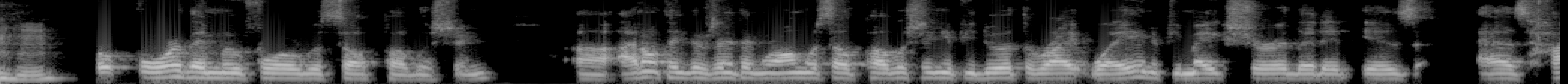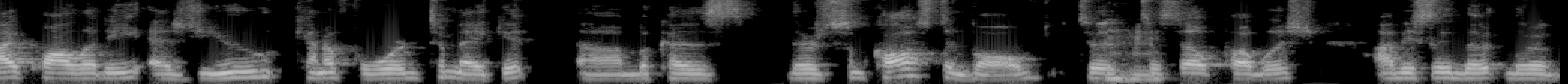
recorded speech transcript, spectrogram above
mm-hmm. before they move forward with self publishing. Uh, I don't think there's anything wrong with self publishing if you do it the right way and if you make sure that it is as high quality as you can afford to make it, um, because there's some cost involved to, mm-hmm. to self publish. Obviously, the, the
